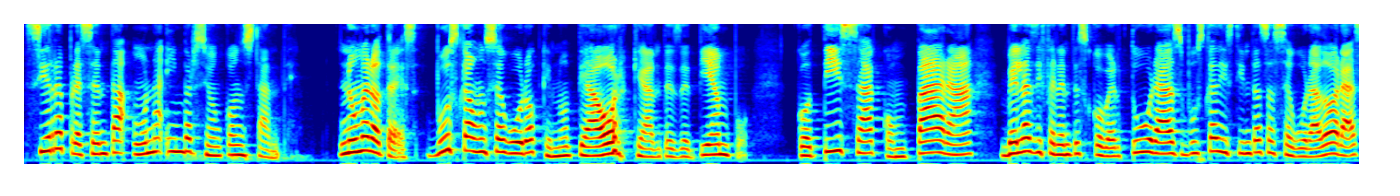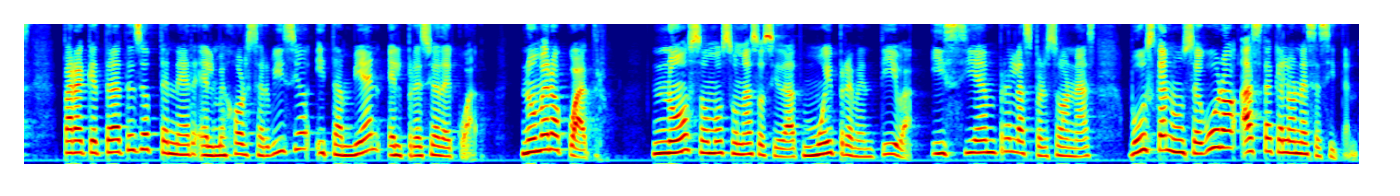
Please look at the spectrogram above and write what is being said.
sí representa una inversión constante. Número 3. Busca un seguro que no te ahorque antes de tiempo. Cotiza, compara, ve las diferentes coberturas, busca distintas aseguradoras para que trates de obtener el mejor servicio y también el precio adecuado. Número 4. No somos una sociedad muy preventiva y siempre las personas buscan un seguro hasta que lo necesitan.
